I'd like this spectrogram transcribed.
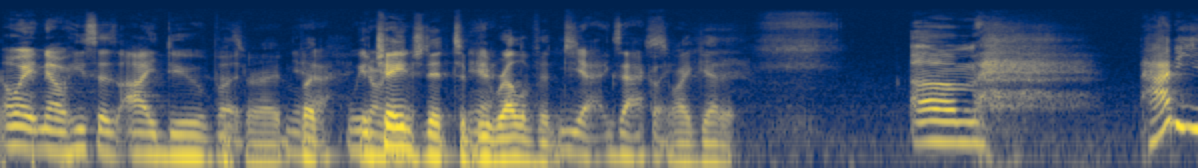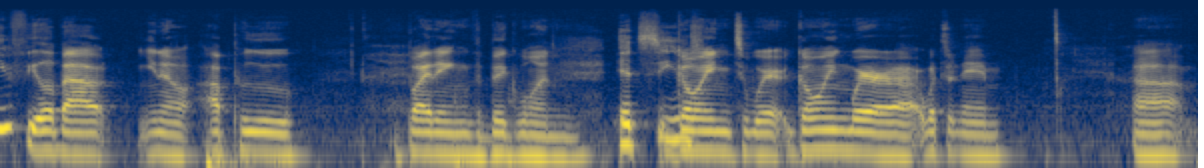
oh wait, no, he says I do, but That's right. yeah, but we you changed it to be relevant. Yeah, exactly. So I get it. Um, how do you feel about you know Apu biting the big one, It seems going to where going where uh, what's her name? Um,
